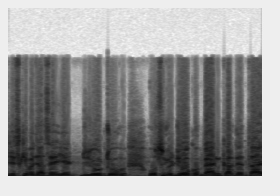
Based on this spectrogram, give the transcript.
जिसकी वजह से ये यूट्यूब उस वीडियो को बैन कर देता है।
